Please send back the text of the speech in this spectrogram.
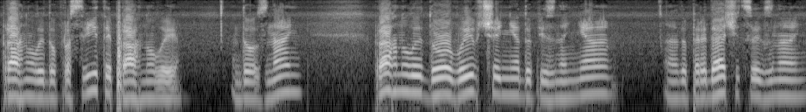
прагнули до просвіти, прагнули до знань, прагнули до вивчення, до пізнання, е, до передачі цих знань.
